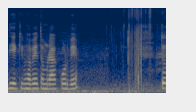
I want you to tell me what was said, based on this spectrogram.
দিয়ে কীভাবে তোমরা করবে। তো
